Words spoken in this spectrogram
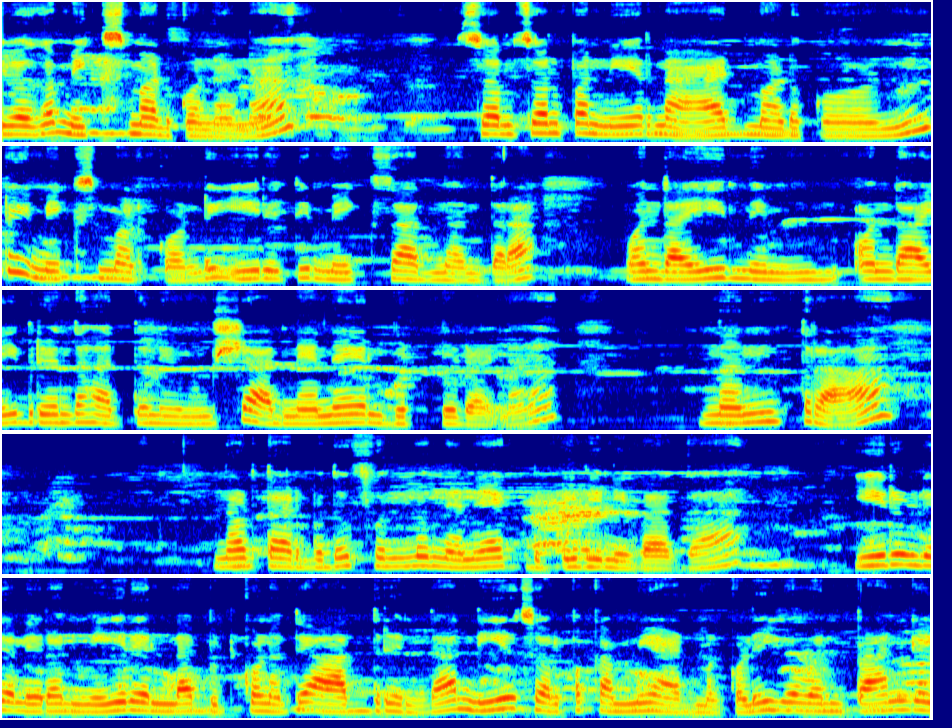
ಇವಾಗ ಮಿಕ್ಸ್ ಮಾಡ್ಕೊಳ್ಳೋಣ ಸ್ವಲ್ಪ ಸ್ವಲ್ಪ ನೀರನ್ನ ಆ್ಯಡ್ ಮಾಡ್ಕೊಂಡು ಮಿಕ್ಸ್ ಮಾಡ್ಕೊಂಡು ಈ ರೀತಿ ಮಿಕ್ಸ್ ಆದ ನಂತರ ಒಂದು ಐದು ನಿಮ್, ಒಂದು ಐದರಿಂದ ಹತ್ತು ನಿಮಿಷ ನೆನೆಯಲ್ಲಿ ಬಿಟ್ಬಿಡೋಣ. ನಂತರ ನೋಡ್ತಾ ಇರ್ಬೋದು ಫುಲ್ಲು ನೆನೆಯಕ್ಕೆ ಬಿಟ್ಟಿದ್ದೀನಿ ಇವಾಗ. ಈರುಳ್ಳಿಯಲ್ಲಿರೋ ನೀರೆಲ್ಲ ಬಿಟ್ಕೊಳತ್ತೆ. ಆದ್ದರಿಂದ ನೀರು ಸ್ವಲ್ಪ ಕಮ್ಮಿ ಆ್ಯಡ್ ಮಾಡ್ಕೊಳ್ಳಿ. ಈಗ ಒಂದು ಪ್ಯಾನ್ಗೆ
